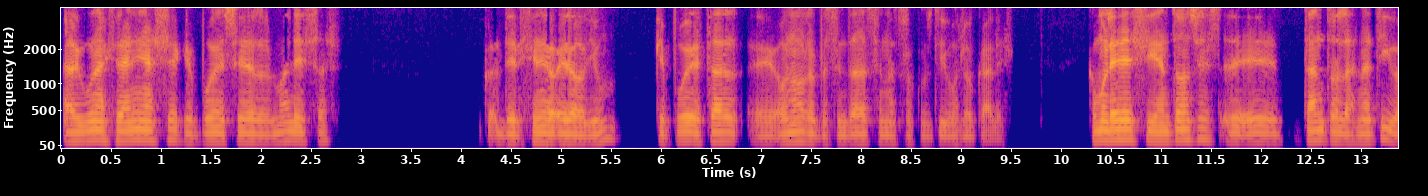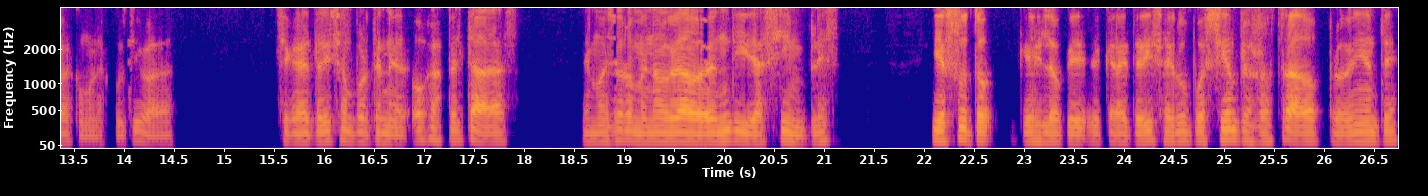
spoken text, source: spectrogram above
algunas geraniáceas que pueden ser malezas del género Erodium, que puede estar eh, o no representadas en nuestros cultivos locales. Como les decía, entonces, eh, tanto las nativas como las cultivadas se caracterizan por tener hojas peltadas en mayor o menor grado hendidas, simples, y el fruto, que es lo que caracteriza el grupo, siempre rostrado, proveniente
